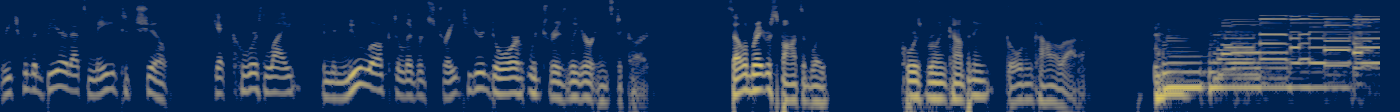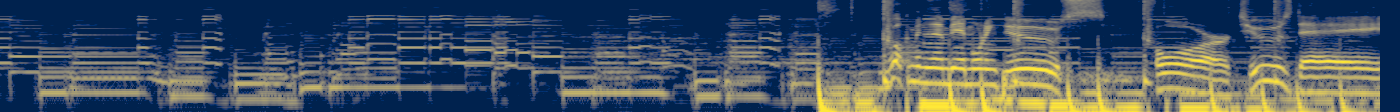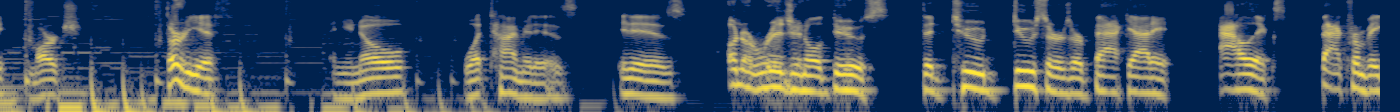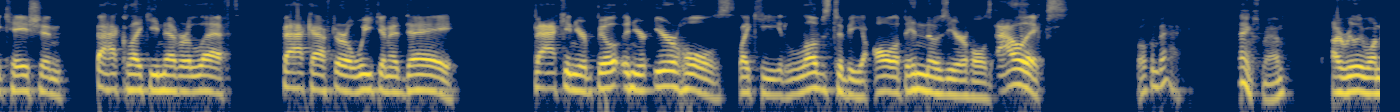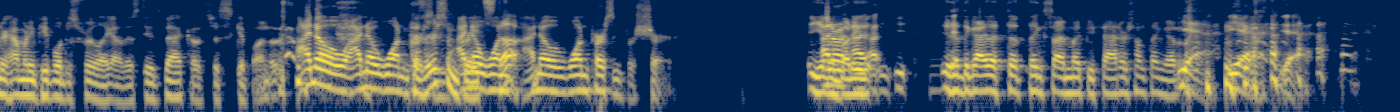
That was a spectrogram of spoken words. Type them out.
reach for the beer that's made to chill. Get Coors Light in the new look delivered straight to your door with Drizly or Instacart. Celebrate responsibly. Coors Brewing Company, Golden, Colorado. Welcome into the NBA Morning Deuce for Tuesday, March 30th. And you know what time it is? It is an original deuce. The two deucers are back at it. Alex, back from vacation, back like he never left, back after a week and a day, back in your built in your ear holes like he loves to be all up in those ear holes. Alex, welcome back. Thanks, man. I really wonder how many people just feel like, oh, this dude's back. Let's just skip on. I know, I know one because there's some I know one. stuff. I know one person for sure. You I have buddy. I- that- is it the guy that, that thinks I might be fat or something? I don't Yeah, know. yeah, yeah.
